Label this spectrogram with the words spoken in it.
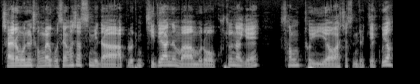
자, 여러분 오늘 정말 고생하셨습니다. 앞으로 좀 기대하는 마음으로 꾸준하게 성투 이어가셨으면 좋겠고요.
